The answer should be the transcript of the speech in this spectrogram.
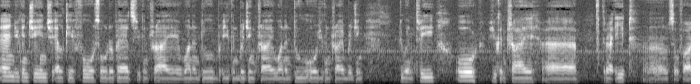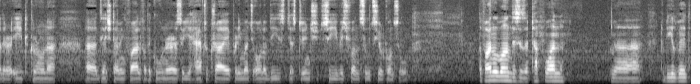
and you can change LK4 solder pads. You can try 1 and 2 you can bridging try 1 and 2 or you can try bridging 2 and 3 or you can try uh, there are 8 um, so far there are 8 Corona uh, glitch timing file for the cooler so you have to try pretty much all of these just to see which one suits your console. The final one this is a tough one. Uh, to deal with.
